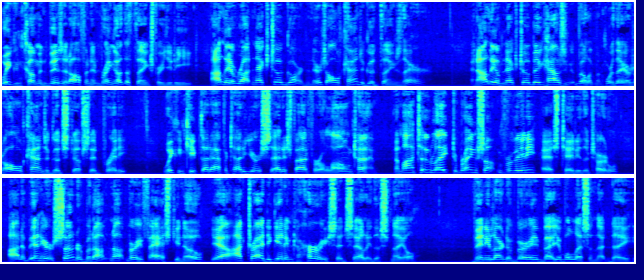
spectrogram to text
We can come and visit often and bring other things for you to eat. I live right next to a garden. There's all kinds of good things there. And I live next to a big housing development where there's all kinds of good stuff, said Freddie. We can keep that appetite of yours satisfied for a long time. Am I too late to bring something for Vinny? asked Teddy the turtle. I'd have been here sooner, but I'm not very fast, you know. Yeah, I tried to get him to hurry, said Sally the snail. Vinny learned a very valuable lesson that day.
